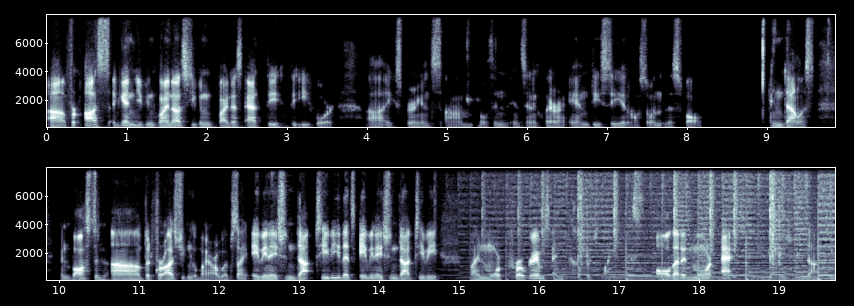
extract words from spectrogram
Uh, for us, again, you can find us. You can find us at the the E4 uh, experience, um, both in, in Santa Clara and DC, and also in this fall in Dallas in Boston. Uh, but for us, you can go by our website, avnation.tv. That's avnation.tv. Find more programs and coverage like this. All that and more at avnation.tv.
